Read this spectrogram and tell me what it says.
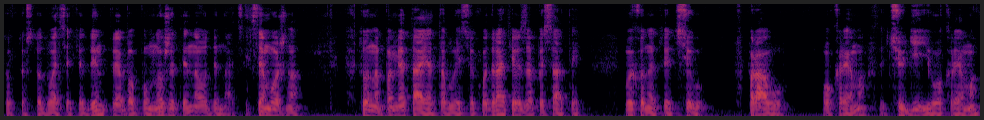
Тобто 121 треба помножити на 11. Це можна, хто не пам'ятає таблицю квадратів, записати, виконати цю вправу окремо, цю дію окремо.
